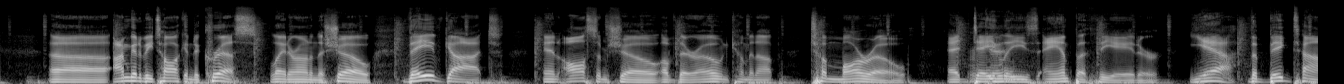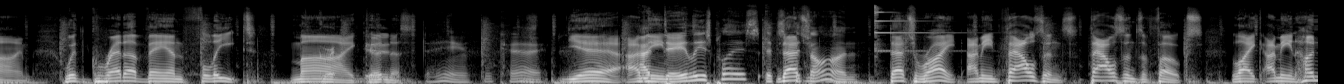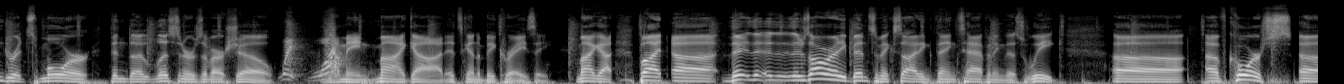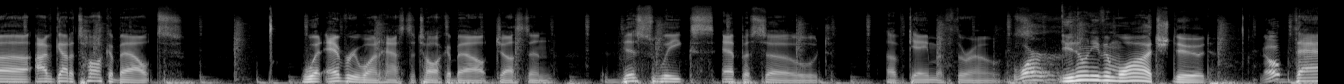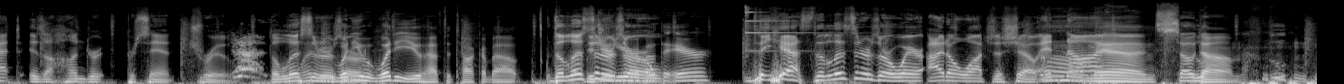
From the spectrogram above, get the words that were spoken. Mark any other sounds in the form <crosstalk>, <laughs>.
Uh, I'm going to be talking to Chris later on in the show. They've got an awesome show of their own coming up tomorrow at Daily's Amphitheater. Yeah, the big time with Greta Van Fleet. My Dude, goodness. Dang. Okay. Yeah, I At mean Daily's place, it's That's- it's on. That's right. I mean, thousands, thousands of folks. Like, I mean, hundreds more than the listeners of our show. Wait, what? I mean, my God, it's going to be crazy. My God. But uh, there, there, there's already been some exciting things happening this week. Uh, of course, uh, I've got to talk about what everyone has to talk about, Justin. This week's episode of Game of Thrones. Word. You don't even watch, dude. Nope. That is a hundred percent true. The What do, you, listeners what do you What do you have to talk about? the Did you listeners hear are about the air? <laughs> the- yes, the listeners are aware I don't watch the show. And oh, not man, so dumb. <laughs>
